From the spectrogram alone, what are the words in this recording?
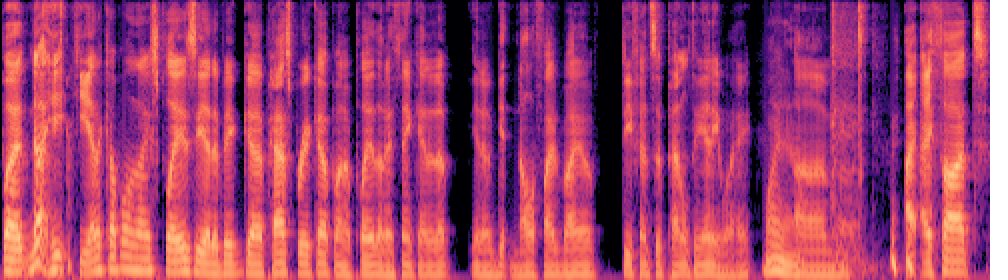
But no, he he had a couple of nice plays. He had a big uh, pass breakup on a play that I think ended up, you know, getting nullified by a defensive penalty anyway. Why not? Um, I, I thought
